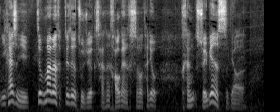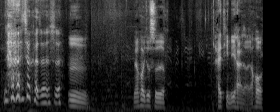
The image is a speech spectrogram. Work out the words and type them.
一开始你就慢慢对这个主角产生好感的时候，他就很随便的死掉了。这可真是。嗯，然后就是还挺厉害的，然后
